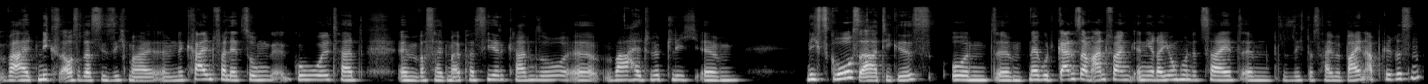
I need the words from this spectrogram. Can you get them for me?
war halt nix, außer dass sie sich mal äh, eine Krallenverletzung äh, geholt hat, ähm, was halt mal passieren kann. So äh, war halt wirklich ähm, nichts Großartiges. Und ähm, na gut, ganz am Anfang in ihrer Junghundezeit ähm, sich das halbe Bein abgerissen.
